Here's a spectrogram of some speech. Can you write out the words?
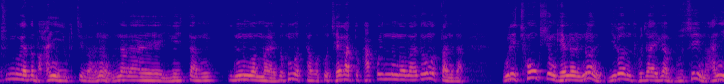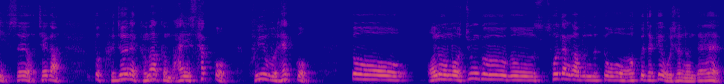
중국에도 많이 입지만은 우리나라에 이게 있다, 있는 것만 해도 흐뭇하고 또 제가 또 갖고 있는 것만 해도 흐뭇합니다. 우리 청옥시용 갤러리는 이런 도자기가 무수히 많이 있어요. 제가 또 그 전에 그만큼 많이 샀고 구입을 했고 또 어느 뭐 중국 그 소장가분들 또 엊그저께 오셨는데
